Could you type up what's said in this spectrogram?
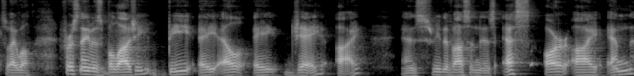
so I will. First name is Balaji, B A L A J I, and Srinivasan is S R I N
